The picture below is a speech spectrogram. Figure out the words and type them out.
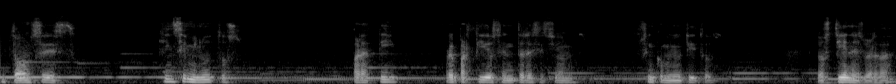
Entonces, 15 minutos para ti, repartidos en tres sesiones, cinco minutitos. Los tienes, ¿verdad?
